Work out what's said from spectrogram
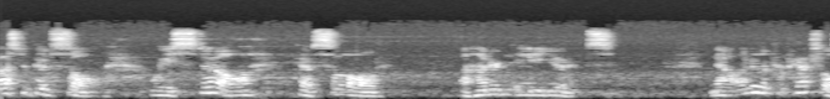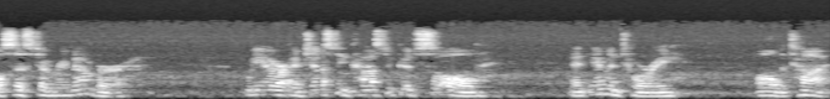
Cost of goods sold. We still have sold 180 units. Now, under the perpetual system, remember, we are adjusting cost of goods sold and inventory all the time.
